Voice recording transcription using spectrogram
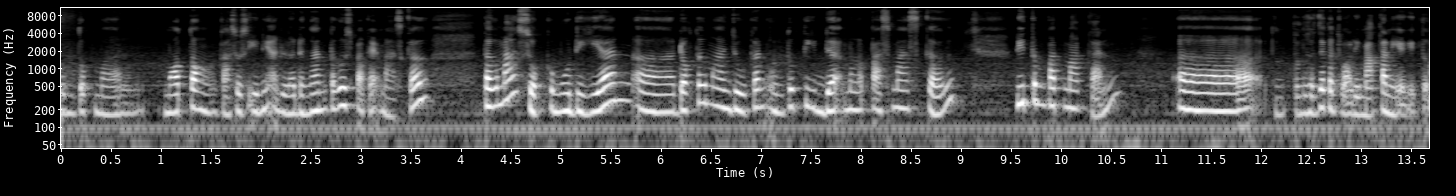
untuk memotong kasus ini adalah dengan terus pakai masker termasuk kemudian uh, dokter menganjurkan untuk tidak melepas masker di tempat makan uh, tentu saja kecuali makan ya gitu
